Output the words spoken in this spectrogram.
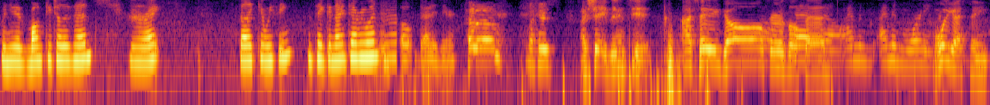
When you guys bonked each other's heads? You alright? Belly, can we sing and say good night to everyone? Mm. Oh, Daddy's here. Hello. My hair's. I shaved. They didn't see it. I shaved, y'all. Sarah's all oh, Heck sad. No, I'm in. I'm in mourning. What do you guys think?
